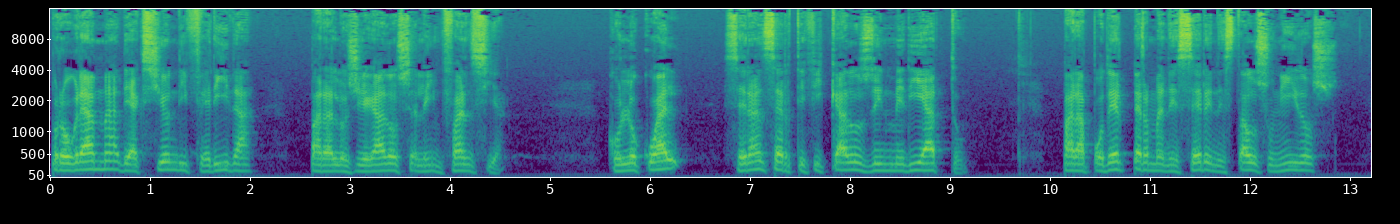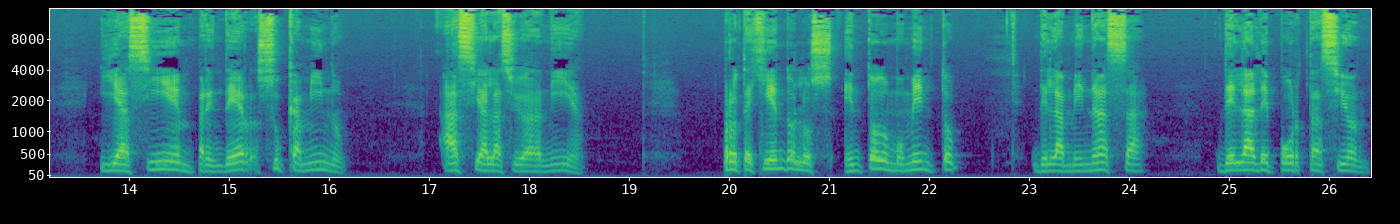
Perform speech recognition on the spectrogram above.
Programa de Acción Diferida para los Llegados en la Infancia, con lo cual serán certificados de inmediato para poder permanecer en Estados Unidos y así emprender su camino hacia la ciudadanía, protegiéndolos en todo momento de la amenaza de la deportación.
